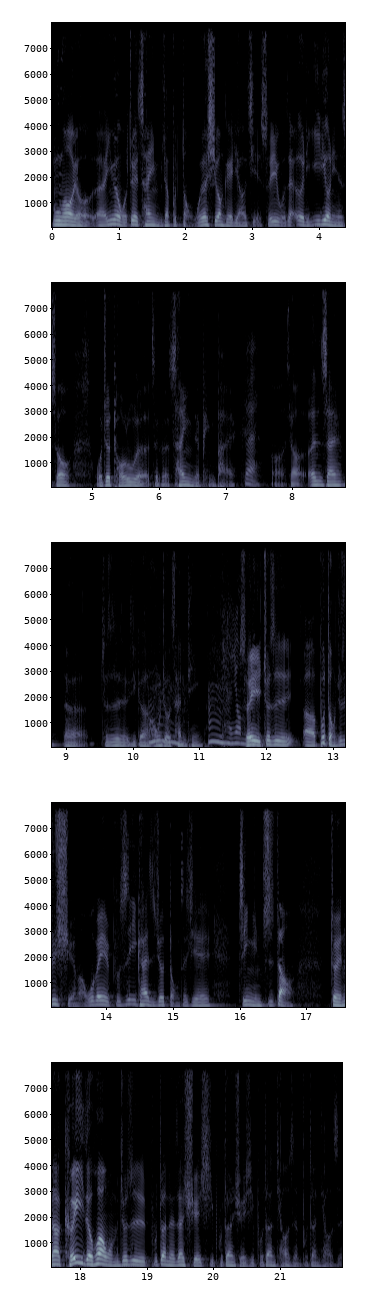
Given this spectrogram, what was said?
幕后有呃，因为我对餐饮比较不懂，我又希望可以了解，所以我在二零一六年的时候，我就投入了这个餐饮的品牌，对，呃，叫恩山，呃，就是一个红酒餐厅，嗯，很有名。所以就是呃，不懂就去学嘛，我们也不是一开始就懂这些经营之道，对，那可以的话，我们就是不断的在学习，不断学习，不断调整，不断调整，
